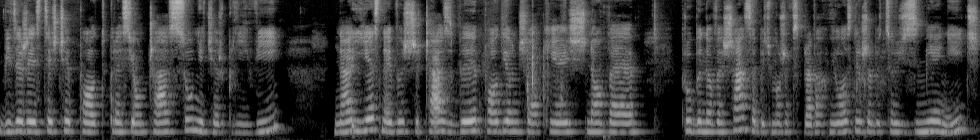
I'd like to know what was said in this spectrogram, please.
Widzę, że jesteście pod presją czasu, niecierpliwi, no i jest najwyższy czas, by podjąć jakieś nowe próby, nowe szanse, być może w sprawach miłosnych, żeby coś zmienić,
